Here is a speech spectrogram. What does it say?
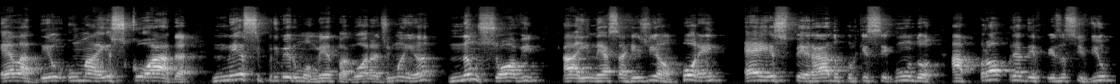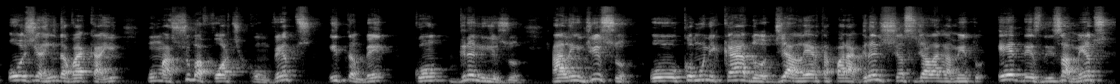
ela deu uma escoada. Nesse primeiro momento agora de manhã, não chove aí nessa região. Porém, é esperado, porque, segundo a própria Defesa Civil, hoje ainda vai cair uma chuva forte com ventos e também com granizo. Além disso, o comunicado de alerta para grandes chances de alagamento e deslizamentos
